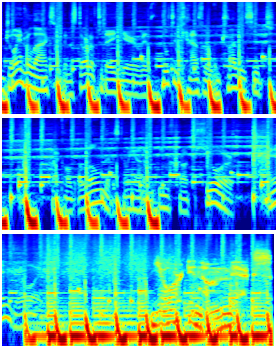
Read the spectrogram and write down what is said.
enjoy and relax. We're to start off today here with Hilton Caswell and Trilucid, track called Alone that is coming out of Infra Pure. Enjoy. You're in the mix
